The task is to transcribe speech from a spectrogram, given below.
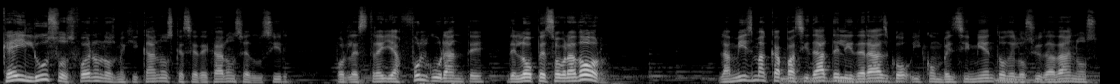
qué ilusos fueron los mexicanos que se dejaron seducir por la estrella fulgurante de López Obrador. La misma capacidad de liderazgo y convencimiento de los ciudadanos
